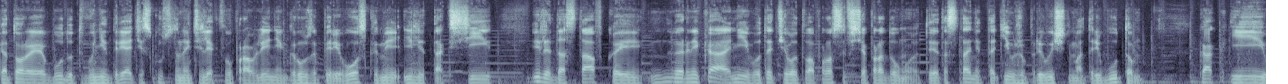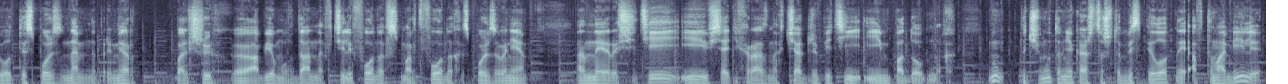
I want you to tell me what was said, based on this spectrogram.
которые будут внедрять искусственный интеллект в управление грузоперевозками или такси, или доставкой. Наверняка они вот эти вот вопросы все продумают. И это станет таким же привычным атрибутом, как и вот использование нами, например, больших э, объемов данных в телефонах, смартфонах, использование нейросетей и всяких разных чат GPT и им подобных. Ну, почему-то мне кажется, что беспилотные автомобили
